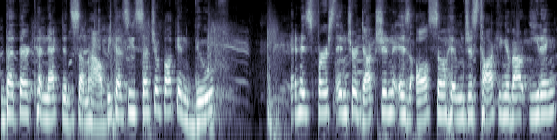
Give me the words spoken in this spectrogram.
that they're connected somehow because he's such a fucking goof. And his first introduction is also him just talking about eating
